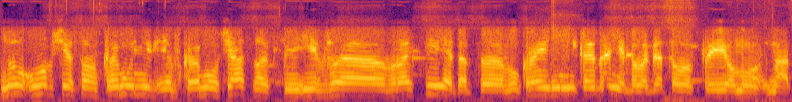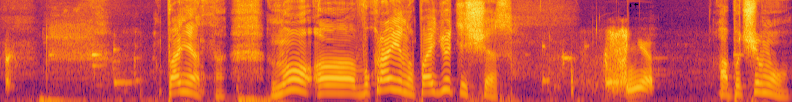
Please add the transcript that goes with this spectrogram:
Ну, общество в Крыму, в Крыму в частности, и в, э, в России, этот, э, в Украине никогда не было готово к приему НАТО. Понятно. Но э, в Украину пойдете сейчас? Нет. А почему?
